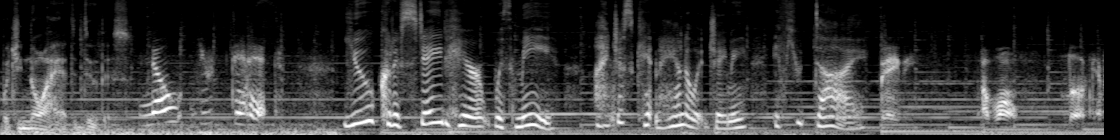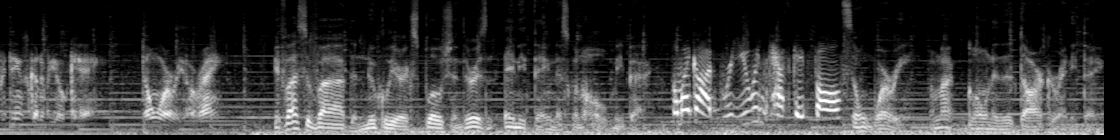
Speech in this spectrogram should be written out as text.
But you know I had to do this. No, you didn't. You could have stayed here with me. I just can't handle it, Jamie. If you die. Baby, I won't. Look, everything's gonna be okay. Don't worry, alright? If I survive the nuclear explosion, there isn't anything that's gonna hold me back. Oh my god, were you in Cascade Falls? Don't worry. I'm not glowing in the dark or anything.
